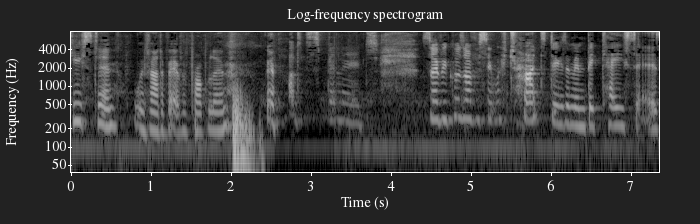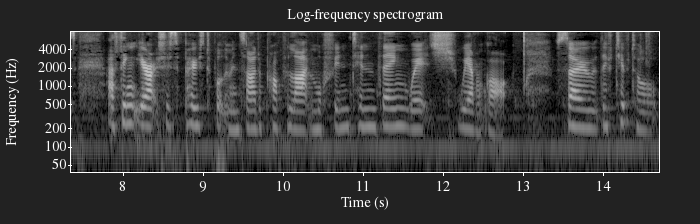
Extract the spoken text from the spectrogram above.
Houston, we've had a bit of a problem. we've had a spillage. So because obviously we've tried to do them in big cases, I think you're actually supposed to put them inside a proper like muffin tin thing, which we haven't got. So they've tipped up,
